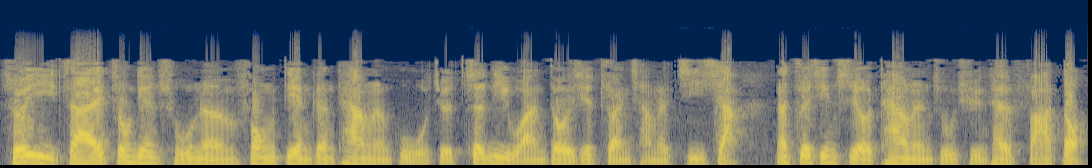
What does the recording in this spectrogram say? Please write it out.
所以在重电储能、风电跟太阳能股，我觉得整理完都有一些转强的迹象。那最近是由太阳能族群开始发动，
